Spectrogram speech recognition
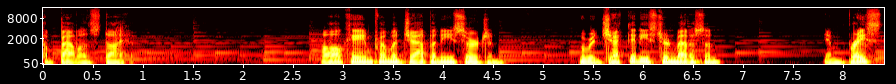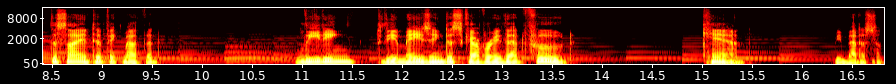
a balanced diet. All came from a Japanese surgeon who rejected Eastern medicine, embraced the scientific method, leading to the amazing discovery that food can be medicine.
